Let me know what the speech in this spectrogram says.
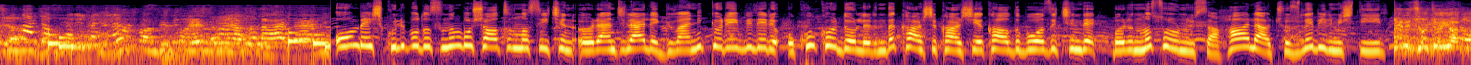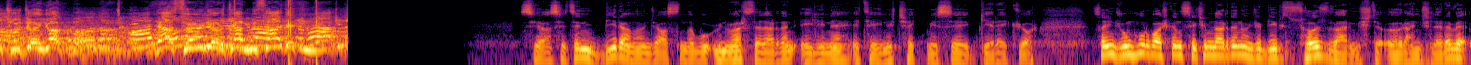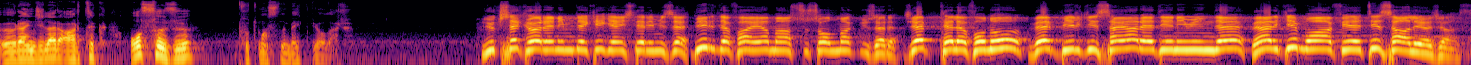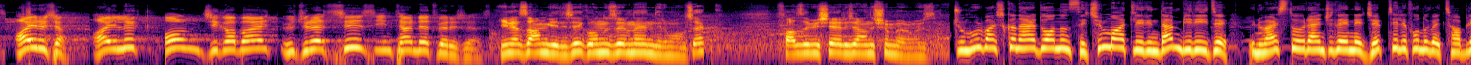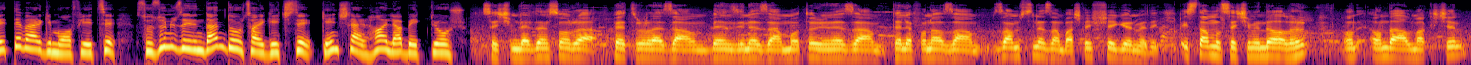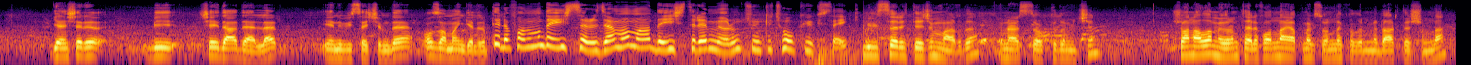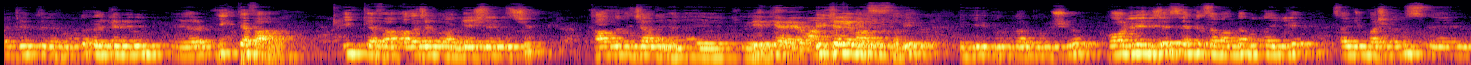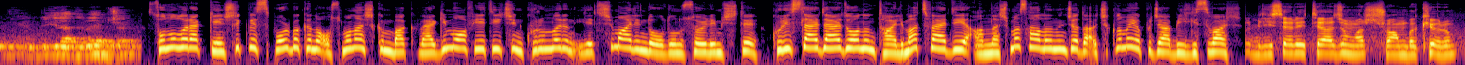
gösterilmedi? 15 kulüp odasının boşaltılması için öğrencilerle güvenlik görevlileri okul koridorlarında karşı karşıya kaldı Boğaz içinde. Barınma sorunuysa hala çözülebilmiş değil. Senin çocuğun yok mu? Çocuğun yok mu? Ya söylüyoruz ya müsaade edin ya. Siyasetin bir an önce aslında bu üniversitelerden eline eteğini çekmesi gerekiyor. Sayın Cumhurbaşkanı seçimlerden önce bir söz vermişti öğrencilere ve öğrenciler artık o sözü tutmasını bekliyorlar. Yüksek öğrenimdeki gençlerimize bir defaya mahsus olmak üzere cep telefonu ve bilgisayar ediniminde vergi muafiyeti sağlayacağız. Ayrıca aylık 10 GB ücretsiz internet vereceğiz. Yine zam gelecek, onun üzerine indirim olacak. Fazla bir şey yarayacağını düşünmüyorum o yüzden. Cumhurbaşkanı Erdoğan'ın seçim vaatlerinden biriydi. Üniversite öğrencilerine cep telefonu ve tablette vergi muafiyeti. Sözün üzerinden 4 ay geçti. Gençler hala bekliyor. Seçimlerden sonra petrole zam, benzine zam, motorine zam, telefona zam, zam üstüne zam başka hiçbir şey görmedik. İstanbul seçiminde olur. Onu, onu da almak için gençlere bir şey daha derler yeni bir seçimde o zaman gelir. Telefonumu değiştireceğim ama değiştiremiyorum çünkü çok yüksek. Bilgisayar ihtiyacım vardı üniversite okuduğum için. Şu an alamıyorum. Telefondan yapmak zorunda kalırım ya da arkadaşımdan. Cep telefonunda ÖTV'nin e, ilk defa ilk defa alacak olan gençlerimiz için kaldırılacağını yani e, Bir kereye mahsus. bir kereye mahsus tabii. İlgili kurumlar konuşuyor. Koordine edeceğiz. Yakın zamanda bununla ilgili Sayın Cumhurbaşkanımız e, bilgilendirme yapacak. Son olarak Gençlik ve Spor Bakanı Osman Aşkınbak vergi muafiyeti için kurumların iletişim halinde olduğunu söylemişti. Kulislerde Erdoğan'ın talimat verdiği anlaşma sağlanınca da açıklama yapacağı bilgisi var. Bilgisayara ihtiyacım var. Şu an bakıyorum.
